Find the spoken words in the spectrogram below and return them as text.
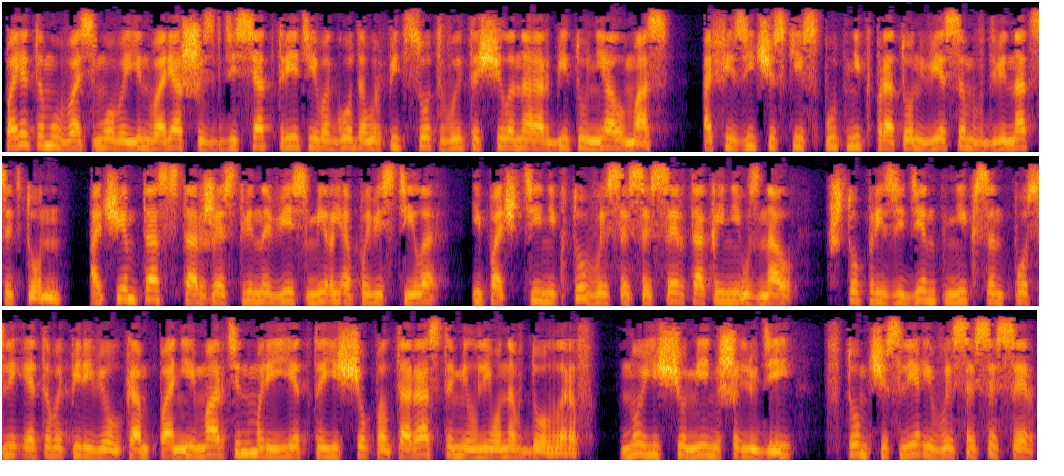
Поэтому 8 января 1963 года УР-500 вытащила на орбиту не алмаз, а физический спутник Протон весом в 12 тонн, о чем ТАСС торжественно весь мир и оповестила, и почти никто в СССР так и не узнал, что президент Никсон после этого перевел компании Мартин Мариетта еще полтораста миллионов долларов но еще меньше людей, в том числе и в СССР,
